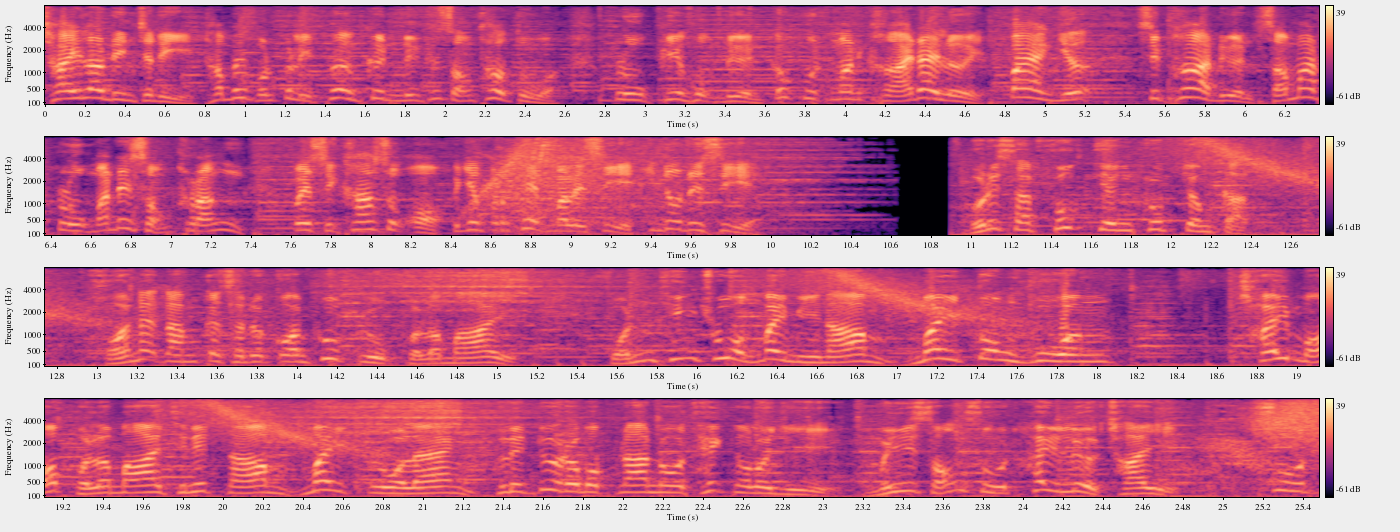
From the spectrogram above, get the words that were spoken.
ใช้แล้วดินจะดีทำให้ผลผลิตเพิ่มขึ้น 1-2 เท่าตัว ปลูกเพียง 6 เดือนก็ขุดมันขายได้เลย แป้งเยอะ 15 เดือนสามารถปลูกมันได้ 2 ครั้ง เป็นสินค้าส่งออกไปยังประเทศมาเลเซีย อินโดนีเซีย บริษัทฟุกเทียนกรุ๊ปจำกัด ขอแนะนำเกษตรกรผู้ปลูกผลไม้ ฝนทิ้งช่วงไม่มีน้ำ ไม่ต้องห่วง ใช้หมอผลไม้ชนิดน้ำ ไม่กลัวแรงผลิตด้วยระบบนาโนเทคโนโลยี มี 2 สูตรให้เลือกใช้ สูตร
